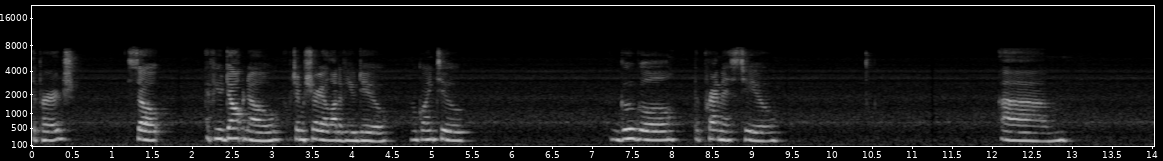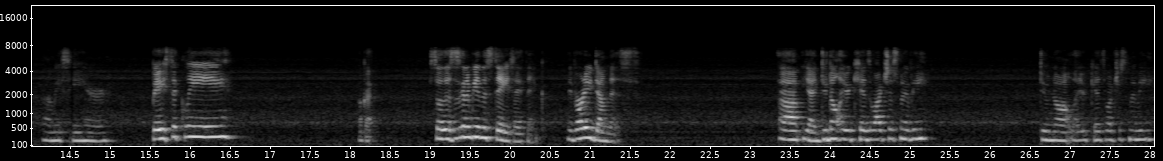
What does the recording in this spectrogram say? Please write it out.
The Purge? So, if you don't know, which I'm sure a lot of you do, I'm going to Google the premise to you. Um, let me see here. Basically, okay. So this is going to be in the States, I think. They've already done this. Uh, yeah, do not let your kids watch this movie. Do not let your kids watch this movie.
